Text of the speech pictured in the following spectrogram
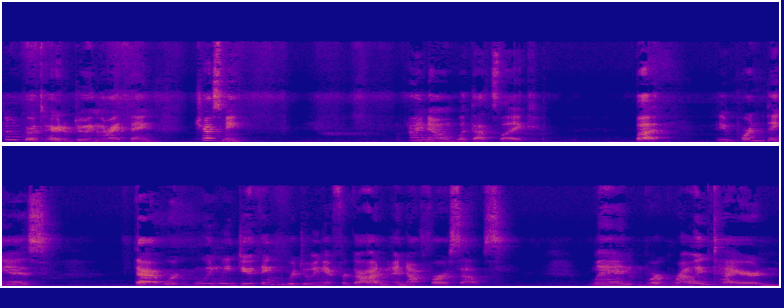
Don't grow tired of doing the right thing. Trust me, I know what that's like. But the important thing is that when we do things, we're doing it for God and not for ourselves. When we're growing tired,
